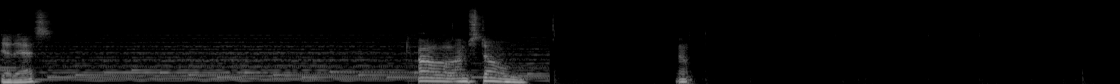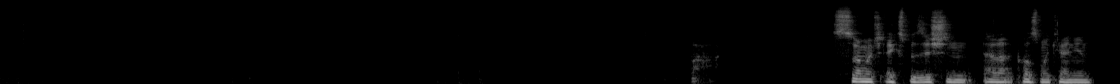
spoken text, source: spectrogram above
Dead Oh, I'm stoned. So much exposition at a Cosmo Canyon.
